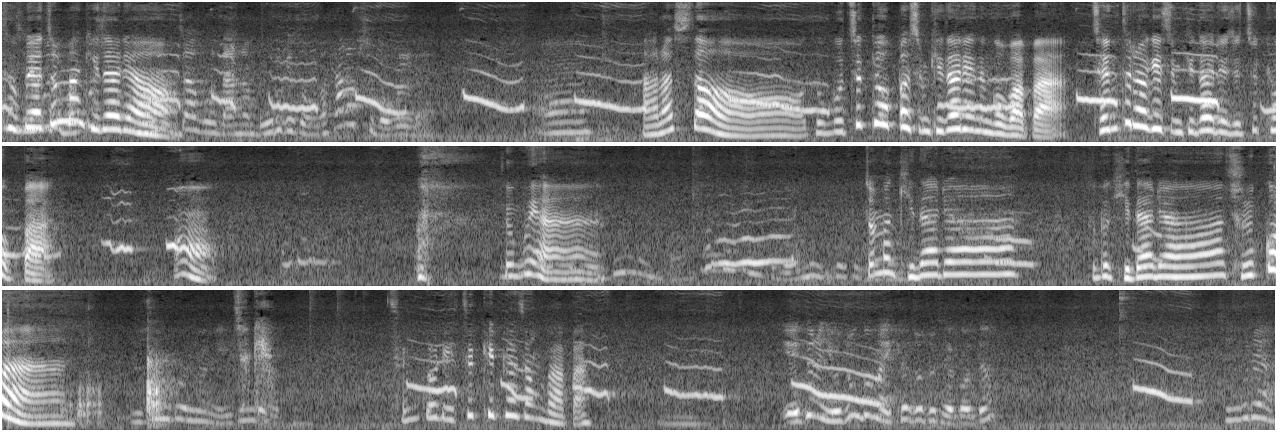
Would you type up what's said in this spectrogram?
두부야 좀만 기다려 먹자고 나는 모르겠어. 오늘 한없이 먹을래. 어. 알았어. 두부 츠키 오빠 지금 기다리는 거 봐봐. 젠틀하게 지금 기다리지 츠키 오빠. 어. 두부야. 좀만 기다려. 두부 기다려. 줄 거야. 이정 같아. 등골이 츠키 표정 봐봐. 얘들은 이 정도만 익혀줘도 되거든? 친구야,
